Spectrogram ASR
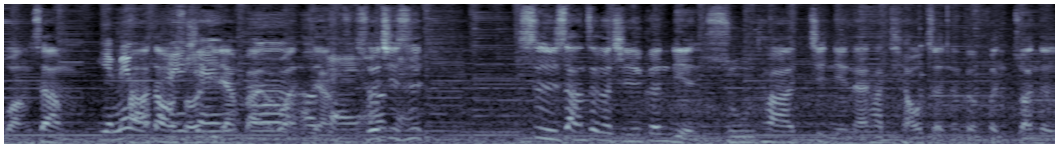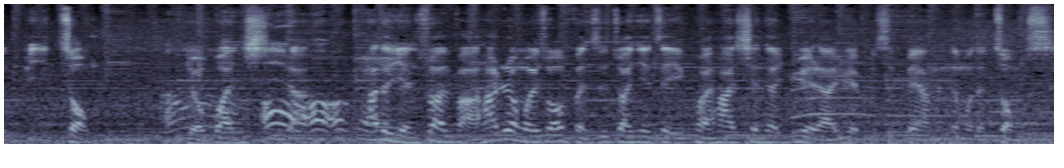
往上爬到说一两百万这样子，所以其实事实上这个其实跟脸书它近年来它调整那个粉砖的比重，有关系的。哦，OK。他的演算法，他认为说粉丝专业这一块，他现在越来越不是非常的那么的重视。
